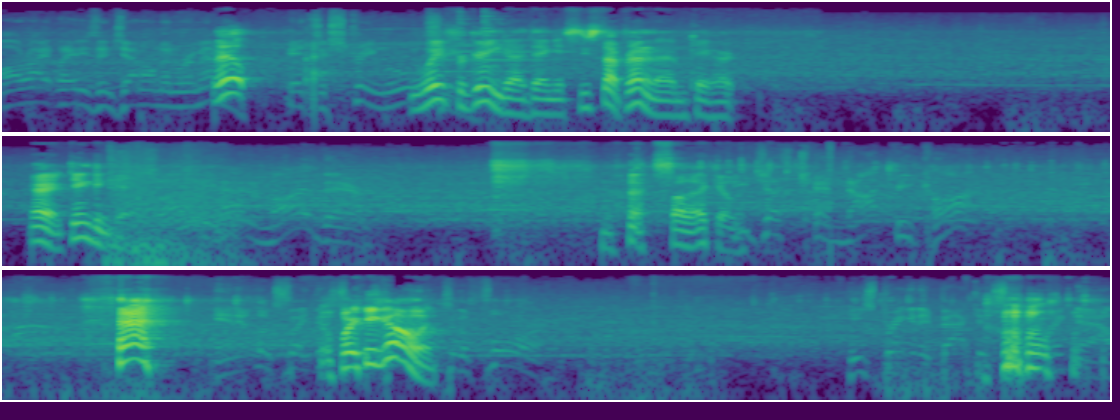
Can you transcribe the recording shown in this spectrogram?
All right, ladies and gentlemen, remember, Well, it's Extreme Rules. You wait for green guy, dang it. You stop running at MK Hart. Alright, ding ding ding. Something he had in mind there. I saw that coming. just cannot be caught. Ha! And it looks like Where you going? To the floor. He's bringing it back inside the ring now.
